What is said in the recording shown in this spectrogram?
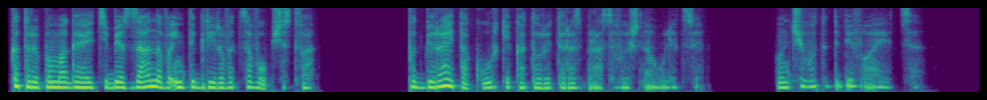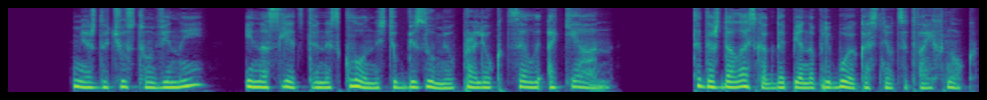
которая помогает тебе заново интегрироваться в общество. Подбирает окурки, которые ты разбрасываешь на улице. Он чего-то добивается. Между чувством вины и наследственной склонностью к безумию пролег целый океан. Ты дождалась, когда пена прибоя коснется твоих ног,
